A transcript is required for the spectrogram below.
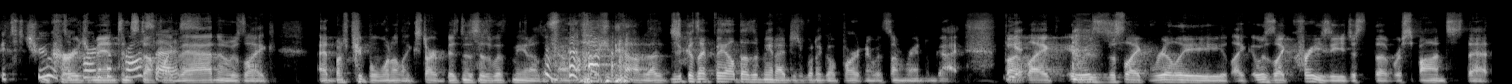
it's true it's a part of the encouragement and stuff like that. And it was like, I had a bunch of people want to like start businesses with me, and I was like, no, no, like, no, no, just because I failed doesn't mean I just want to go partner with some random guy. But Yeah. like, it was just like really like it was like crazy, just the response that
